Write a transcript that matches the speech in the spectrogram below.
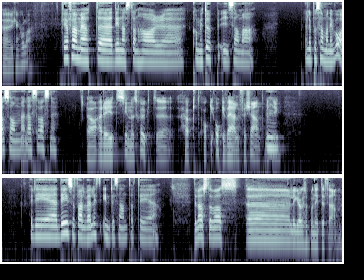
Eh, vi kan kolla. För jag för mig att eh, det nästan har eh, kommit upp i samma... Eller på samma nivå som Last of Us nu. Ja, det är ju ett sinnessjukt eh, högt och, och välförtjänt Mm. För det, det är i så fall väldigt intressant att det är... The Last of Us eh, ligger också på 95.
